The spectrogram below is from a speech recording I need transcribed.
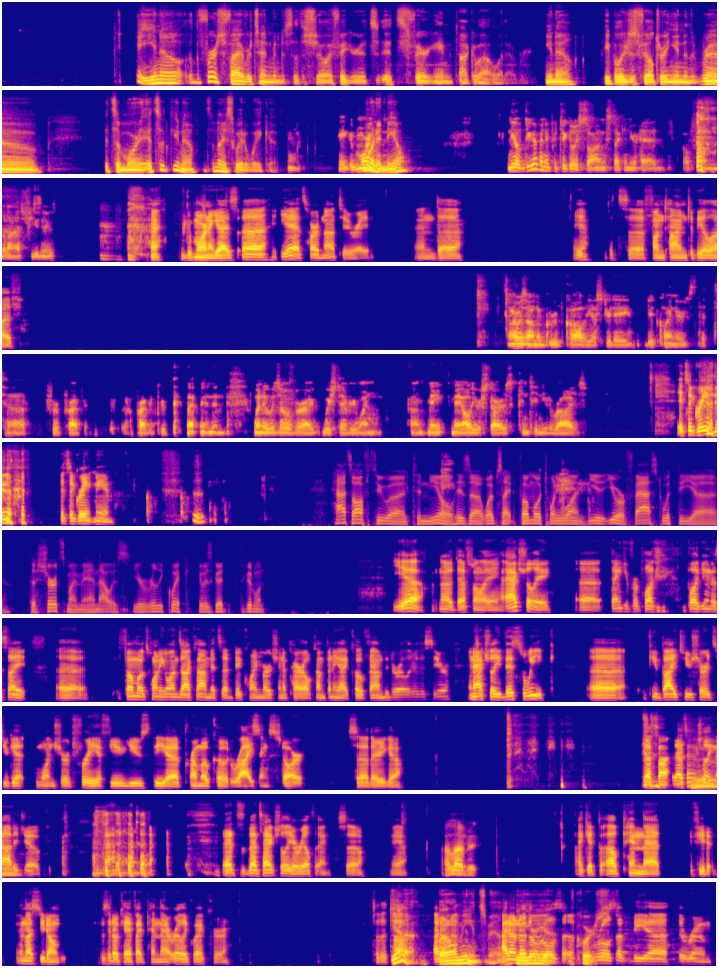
Hey, you know, the first five or ten minutes of the show, I figure it's it's fair game to talk about whatever. You know, people are just filtering into the room. It's a morning. It's a you know, it's a nice way to wake up. Hey, good Morning, morning, Neil. Neil, do you have any particular song stuck in your head from the last few days? Good morning, guys. Uh, yeah, it's hard not to, right? And uh, yeah, it's a fun time to be alive. I was on a group call yesterday, Bitcoiners, that uh, for a private a private group that I'm in, and when it was over, I wished everyone um, may may all your stars continue to rise. It's a great meme. it's a great meme. Hats off to uh, to Neil. His uh, website FOMO21. He you were fast with the uh, the shirts, my man. That was you're really quick. It was good. It's a good one. Yeah, no, definitely. Actually, uh, thank you for plugging plugging the site. Uh, FOMO21.com. It's a Bitcoin merchant apparel company I co-founded earlier this year. And actually, this week, uh, if you buy two shirts, you get one shirt free if you use the uh, promo code Rising Star. So there you go. That's not. That's actually not a joke. that's that's actually a real thing. So yeah. I love it. I could. I'll pin that if you. don't- Unless you don't. Is it okay if I pin that really quick or to the top? Yeah, I by don't all know. means, man. I don't know the yeah, yeah, rules of, Of course. rules of the uh the room.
